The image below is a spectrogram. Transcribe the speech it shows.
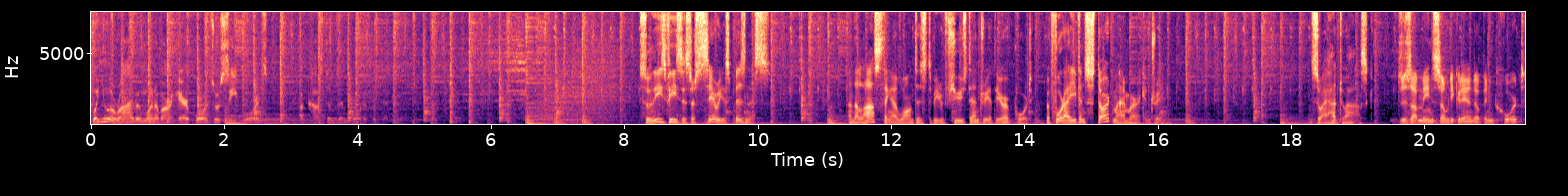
When you arrive in one of our airports or seaports, a Customs and Border Protection So these visas are serious business. And the last thing I want is to be refused entry at the airport before I even start my American dream. So I had to ask. Does that mean somebody could end up in court?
